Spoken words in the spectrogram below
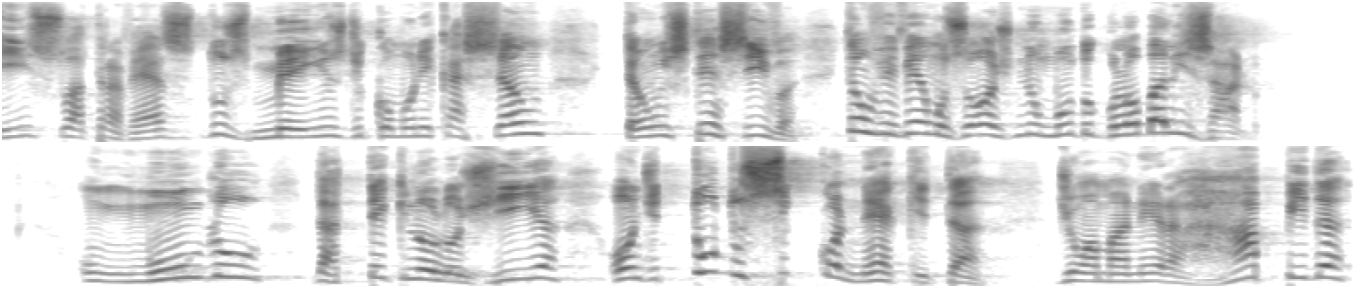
Isso através dos meios de comunicação tão extensiva. Então vivemos hoje num mundo globalizado. Um mundo da tecnologia onde tudo se conecta de uma maneira rápida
